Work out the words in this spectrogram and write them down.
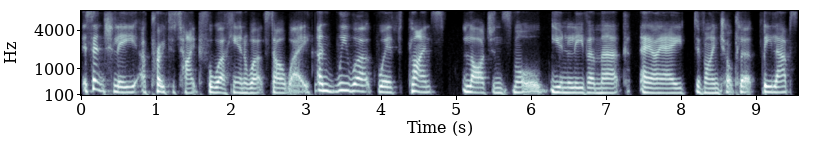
essentially a prototype for working in a work style way. And we work with clients large and small, Unilever, Merck, AIA, Divine Chocolate, B Labs.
